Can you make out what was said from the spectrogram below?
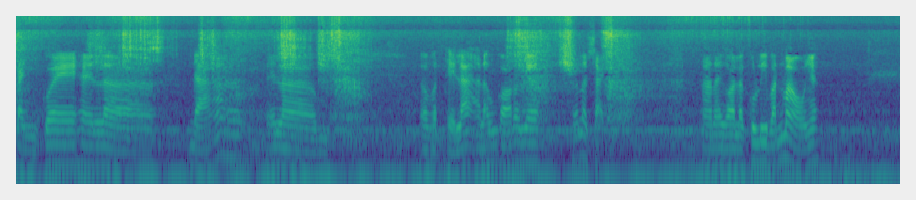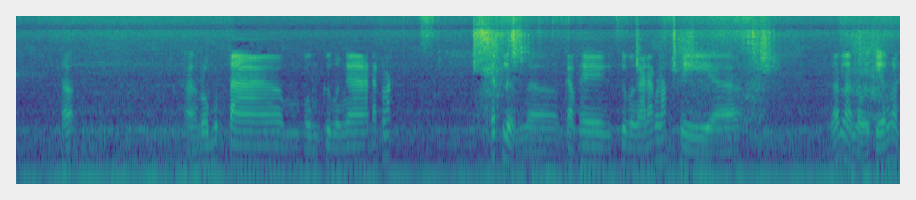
cành que hay là đá hay là à, vật thể lạ là không có đâu nha. Rất là sạch. Hàng này gọi là cu ly bắn màu nhé đó. Hàng robusta vùng cư nga đắk lắc chất lượng uh, cà phê cư nga đắk lắc thì uh, rất là nổi tiếng rồi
